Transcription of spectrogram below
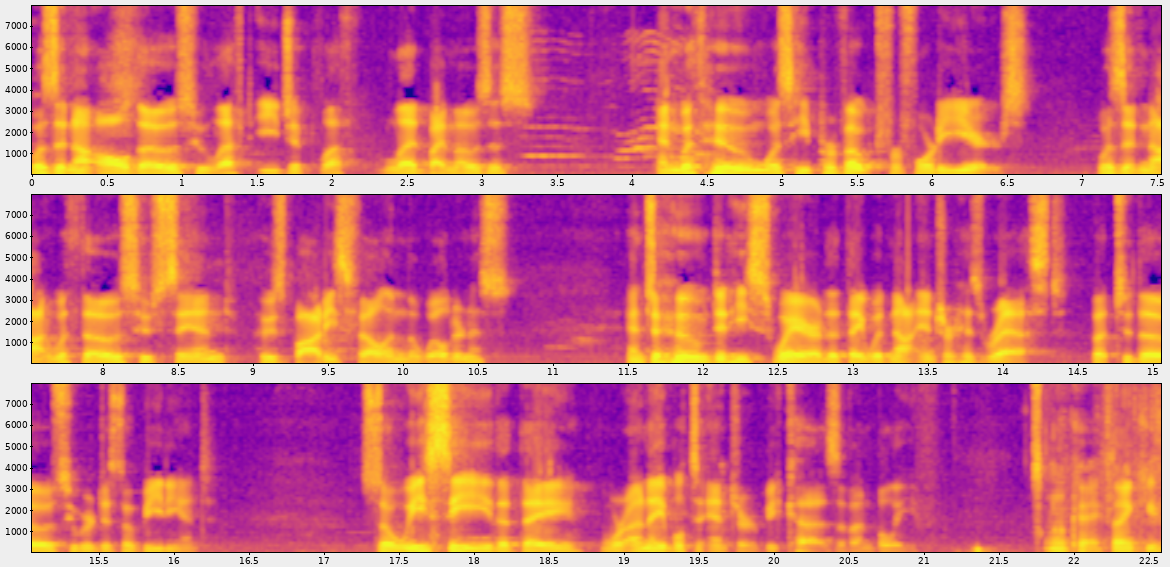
Was it not all those who left Egypt left, led by Moses? And with whom was he provoked for forty years? Was it not with those who sinned, whose bodies fell in the wilderness? And to whom did he swear that they would not enter his rest, but to those who were disobedient? So we see that they were unable to enter because of unbelief. Okay, thank you.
